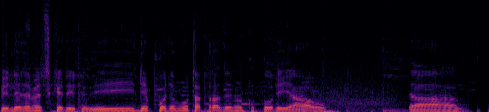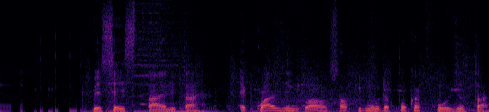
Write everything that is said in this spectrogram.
Beleza, meus queridos? E depois eu vou estar tá trazendo um tutorial da BC Style, tá? É quase igual, só que muda pouca coisa, tá?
